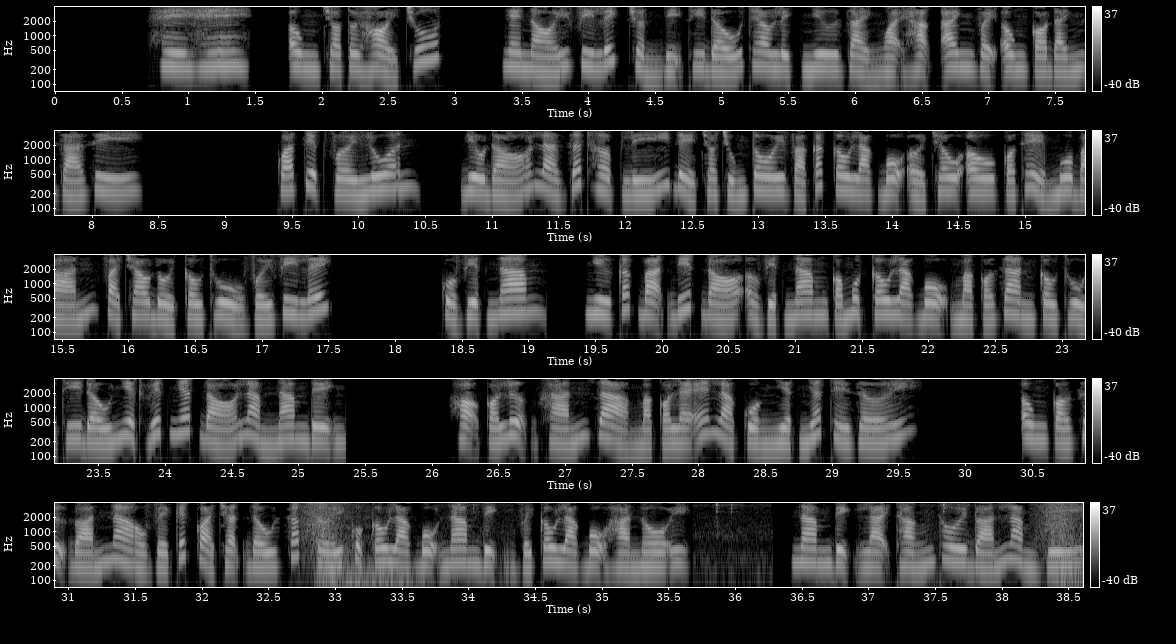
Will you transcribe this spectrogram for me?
Hê hê, ông cho tôi hỏi chút. Nghe nói V-League chuẩn bị thi đấu theo lịch như giải ngoại hạng Anh, vậy ông có đánh giá gì? Quá tuyệt vời luôn. Điều đó là rất hợp lý để cho chúng tôi và các câu lạc bộ ở châu Âu có thể mua bán và trao đổi cầu thủ với V-League của Việt Nam. Như các bạn biết đó, ở Việt Nam có một câu lạc bộ mà có dàn cầu thủ thi đấu nhiệt huyết nhất đó là Nam Định. Họ có lượng khán giả mà có lẽ là cuồng nhiệt nhất thế giới. Ông có dự đoán nào về kết quả trận đấu sắp tới của câu lạc bộ Nam Định với câu lạc bộ Hà Nội? Nam Định lại thắng thôi đoán làm gì?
